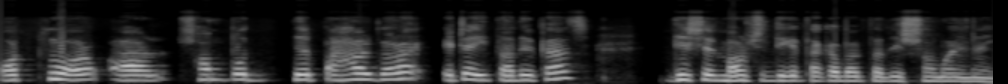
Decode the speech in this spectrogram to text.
অর্থ আর সম্পদের পাহাড় গড়া, এটাই তাদের কাজ। দেশের মানুষের দিকে তাকাবার তাদের সময় নাই।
